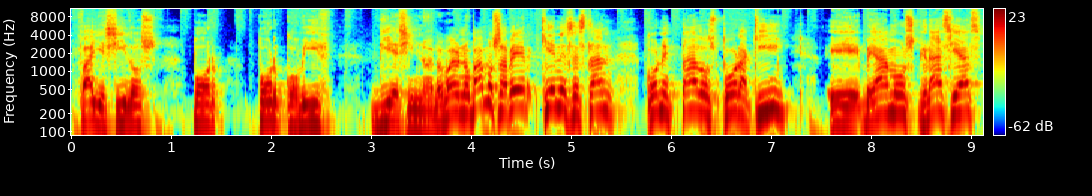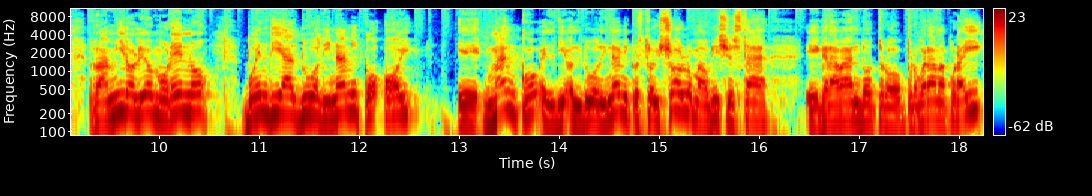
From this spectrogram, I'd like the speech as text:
fallecidos por, por COVID. 19. Bueno, vamos a ver quiénes están conectados por aquí. Eh, veamos, gracias. Ramiro León Moreno, buen día al dúo dinámico. Hoy eh, Manco, el, dúo dinámico, estoy solo. Mauricio está eh, grabando otro programa por ahí.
